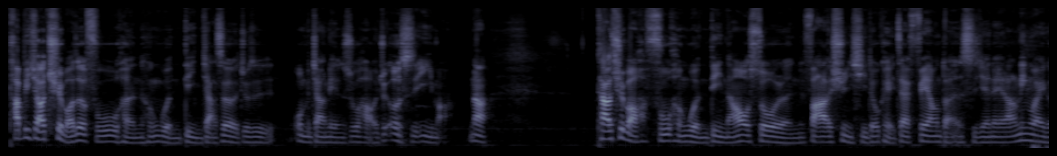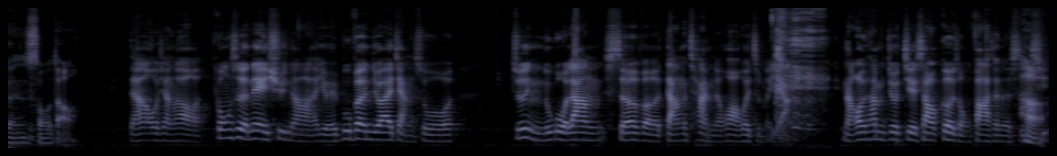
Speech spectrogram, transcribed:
他必须要确保这个服务很很稳定。假设就是我们讲脸书好，就二十亿嘛，那他要确保服务很稳定，然后所有人发的讯息都可以在非常短的时间内让另外一个人收到。然后我想到公司的内训啊，有一部分就在讲说，就是你如果让 server downtime 的话会怎么样？然后他们就介绍各种发生的事情。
